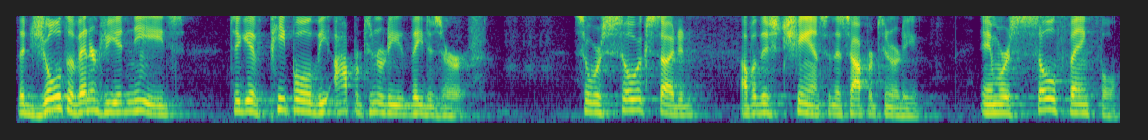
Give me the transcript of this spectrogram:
the jolt of energy it needs to give people the opportunity they deserve. So we're so excited about this chance and this opportunity. And we're so thankful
